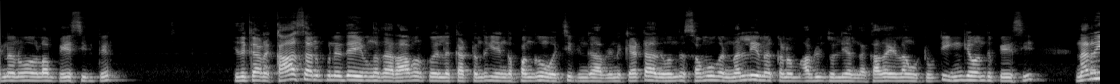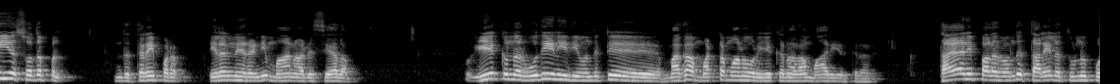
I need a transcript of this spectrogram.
என்னென்னவோ எல்லாம் பேசிக்கிட்டு இதுக்கான காசு அனுப்புனதே இவங்க தான் ராமர் கோயிலில் கட்டுறதுக்கு எங்கள் பங்கும் வச்சுக்குங்க அப்படின்னு கேட்டால் அது வந்து சமூக நல்லிணக்கணம் அப்படின்னு சொல்லி அங்கே கதையெல்லாம் விட்டு விட்டு இங்கே வந்து பேசி நிறைய சொதப்பல். இந்த திரைப்படம் இளநேரணி மாநாடு சேலம். இயக்குனர் உதயநிதி வந்துட்டு மகா மட்டமான ஒரு இயக்குனராக மாறி இருக்கிறாரு தயாரிப்பாளர் வந்து தலையில் துணி போ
